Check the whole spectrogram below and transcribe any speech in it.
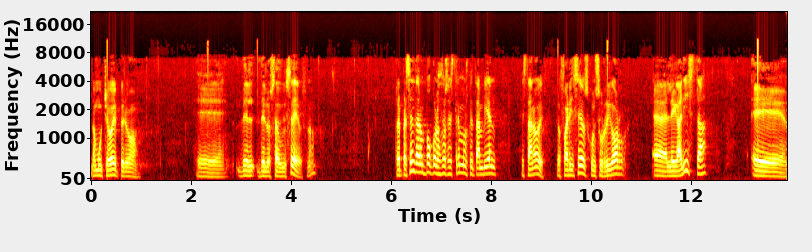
no mucho hoy, pero eh, de, los saduceos, ¿no? Representan un poco los dos extremos que también están hoy. Los fariseos con su rigor eh, legalista eh,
